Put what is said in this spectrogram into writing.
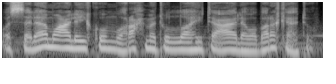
والسلام عليكم ورحمة الله تعالى وبركاته.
